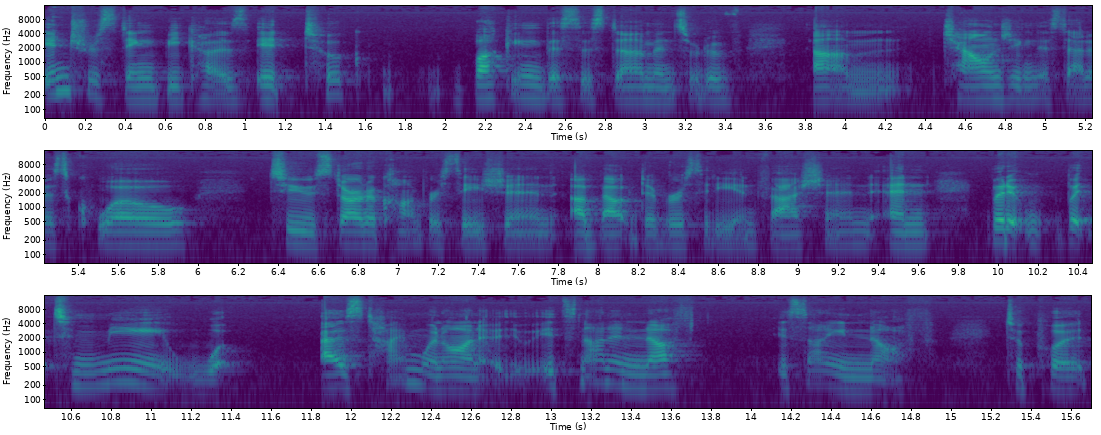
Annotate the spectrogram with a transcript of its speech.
interesting because it took bucking the system and sort of um, challenging the status quo to start a conversation about diversity in fashion and but it, but to me as time went on it, it's not enough it's not enough to put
